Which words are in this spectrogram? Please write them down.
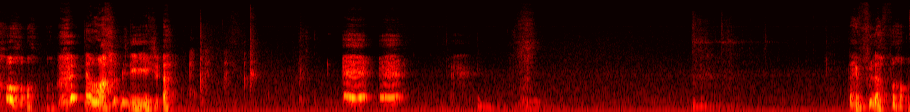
โหแต่ว่างดีด้วยเต็มระบบ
